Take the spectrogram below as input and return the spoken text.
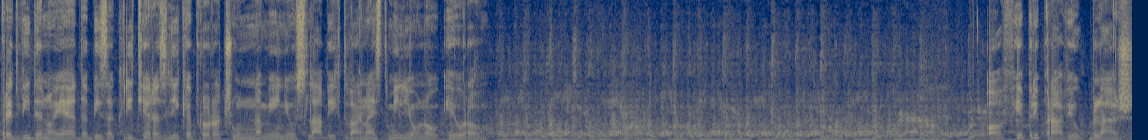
Predvideno je, da bi za kritje razlike proračun namenil slabih 12 milijonov evrov. OF je pripravil Blaž.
